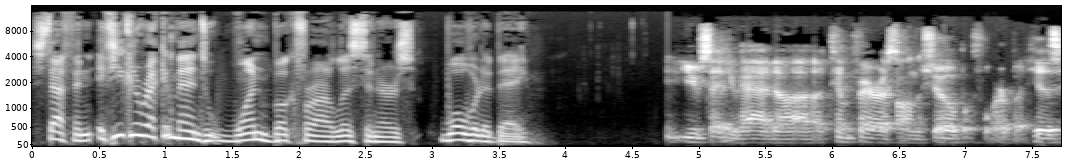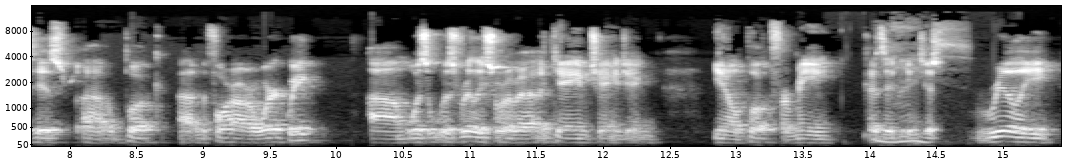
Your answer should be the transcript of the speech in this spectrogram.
Stephan, if you could recommend one book for our listeners, what would it be? You said you had uh, Tim Ferriss on the show before, but his his uh, book, uh, The Four Hour Work Week, um, was was really sort of a game changing you know book for me because nice. it, it, just really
